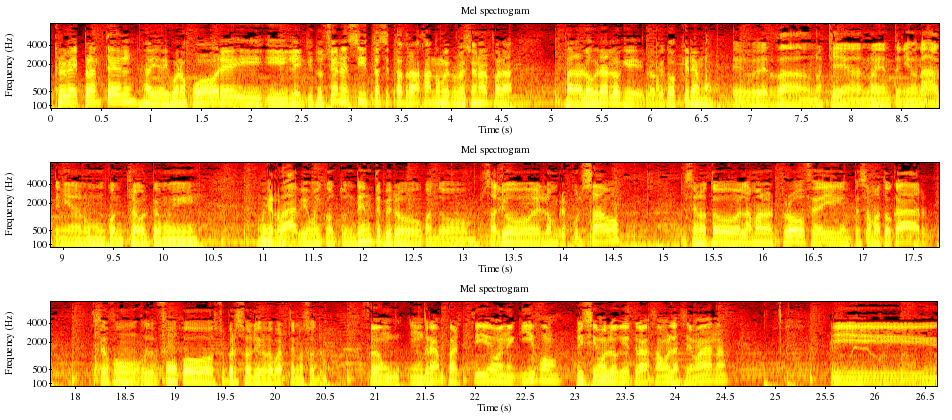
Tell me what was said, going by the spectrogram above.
creo que hay plantel, hay, hay buenos jugadores y, y la institución en sí está, se está trabajando muy profesional para para lograr lo que lo que todos queremos. De verdad, no es que hayan- no hayan tenido nada, tenían un contragolpe muy, muy rápido, muy contundente, pero cuando salió el hombre expulsado, se notó la mano del profe, ahí empezamos a tocar. Se fue, un, fue un juego súper sólido de parte de nosotros. Fue un, un gran partido en equipo, hicimos lo que trabajamos la semana y,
